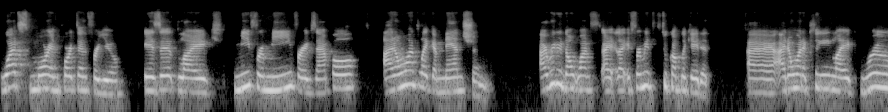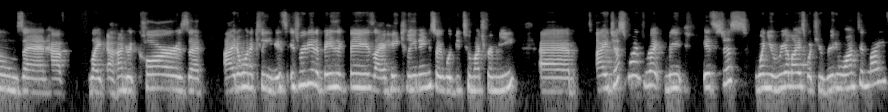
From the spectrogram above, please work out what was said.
what's more important for you? Is it like me for me, for example, I don't want like a mansion. I really don't want I, like for me it's too complicated. Uh, I don't want to clean like rooms and have like a hundred cars. Uh, I don't want to clean. It's, it's really the basic things. I hate cleaning, so it would be too much for me. Um, I just want right. Re- it's just when you realize what you really want in life,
